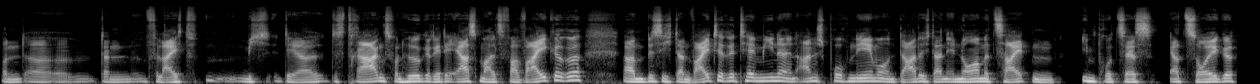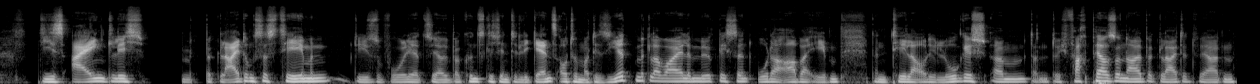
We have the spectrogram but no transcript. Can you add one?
und äh, dann vielleicht mich der des Tragens von Hörgeräte erstmals verweigere, ähm, bis ich dann weitere Termine in Anspruch nehme und dadurch dann enorme Zeiten im Prozess erzeuge, die es eigentlich mit Begleitungssystemen, die sowohl jetzt ja über künstliche Intelligenz automatisiert mittlerweile möglich sind oder aber eben dann teleaudiologisch ähm, dann durch Fachpersonal begleitet werden,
